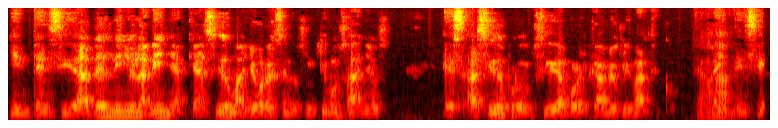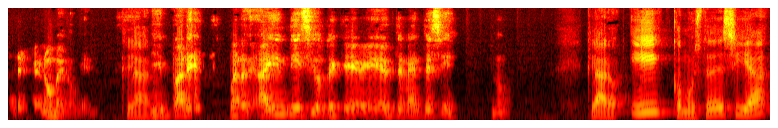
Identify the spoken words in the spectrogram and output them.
intensidad del niño y la niña, que han sido mayores en los últimos años, es, ha sido producida por el cambio climático, la intensidad del fenómeno. Claro. Y hay indicios de que evidentemente sí. ¿no? Claro, y como usted decía,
